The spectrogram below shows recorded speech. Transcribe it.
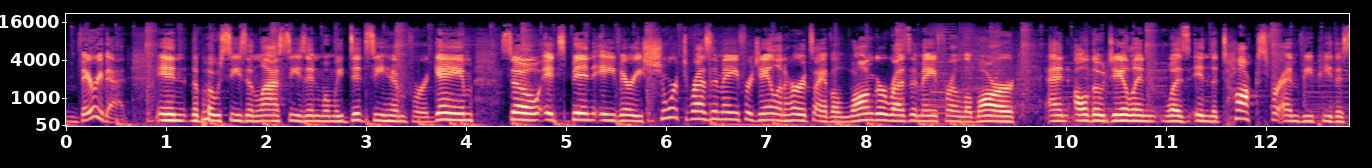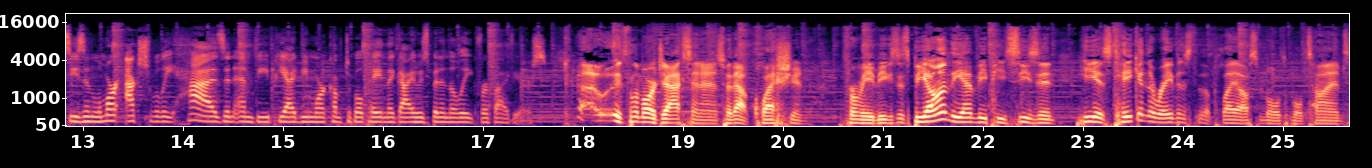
very bad in the postseason last season when we did see him for a game. So it's been a very short resume for Jalen Hurts. I have a longer resume for Lamar. And although although Jalen was in the talks for MVP this season, Lamar actually has an MVP. I'd be more comfortable paying the guy who's been in the league for five years. Uh, it's Lamar Jackson, and it's without question for me because it's beyond the MVP season. He has taken the Ravens to the playoffs multiple times.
